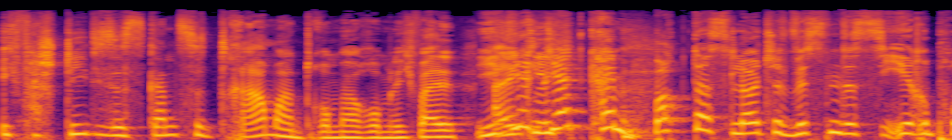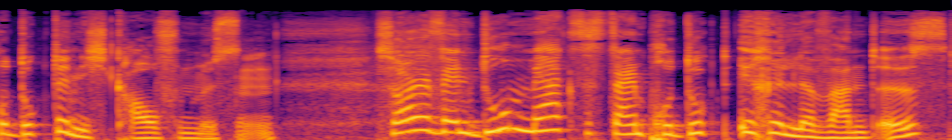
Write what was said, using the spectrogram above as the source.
ich verstehe dieses ganze Drama drumherum nicht, weil Die, eigentlich... die hat keinen Bock, dass Leute wissen, dass sie ihre Produkte nicht kaufen müssen. Sorry, wenn du merkst, dass dein Produkt irrelevant ist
